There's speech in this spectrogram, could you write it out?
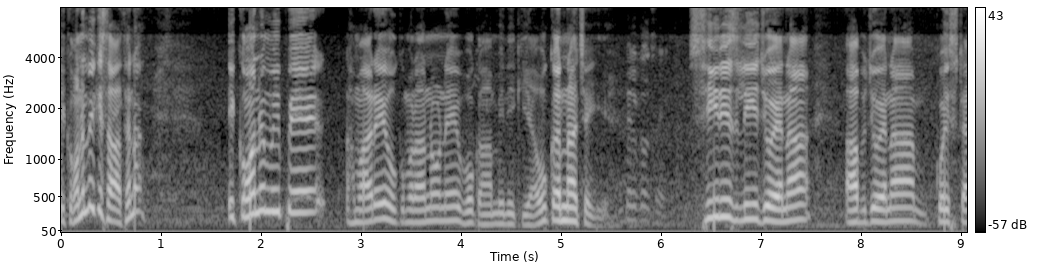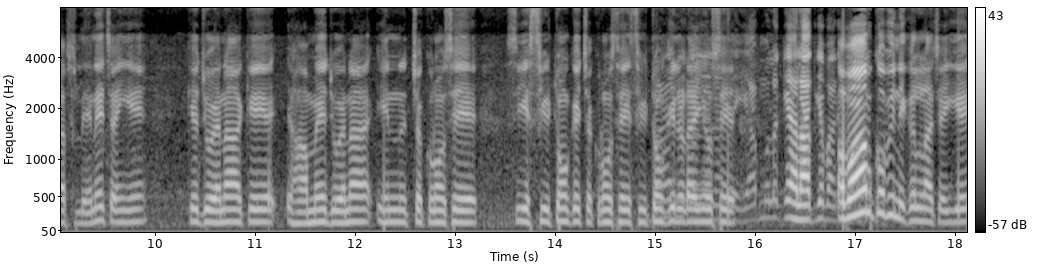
इकोनॉमी के साथ है ना? इकोनॉमी पे हमारे हुक्मरानों ने वो काम ही नहीं किया वो करना चाहिए। बिल्कुल सीरियसली जो है ना अब जो है ना कोई स्टेप्स लेने चाहिए कि जो है ना कि हमें जो है ना इन चक्रों से सी सीटों के चक्रों से सीटों की लड़ाइयों से के हालात के बारे में अवाम को भी निकलना चाहिए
